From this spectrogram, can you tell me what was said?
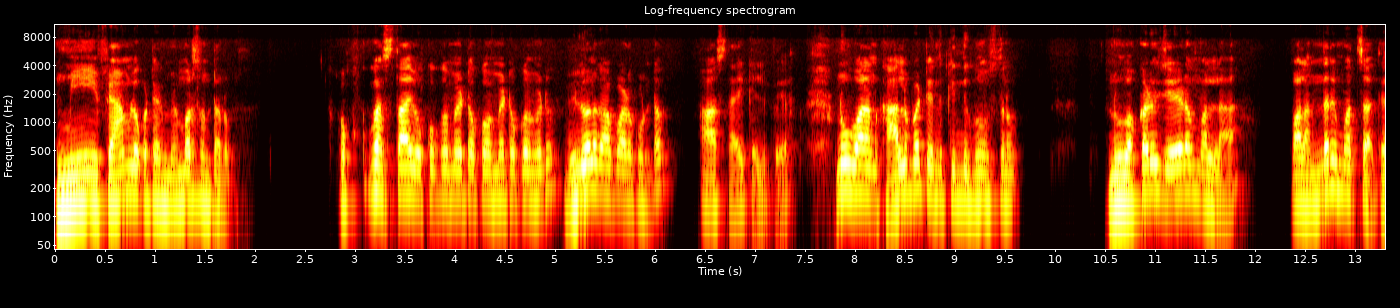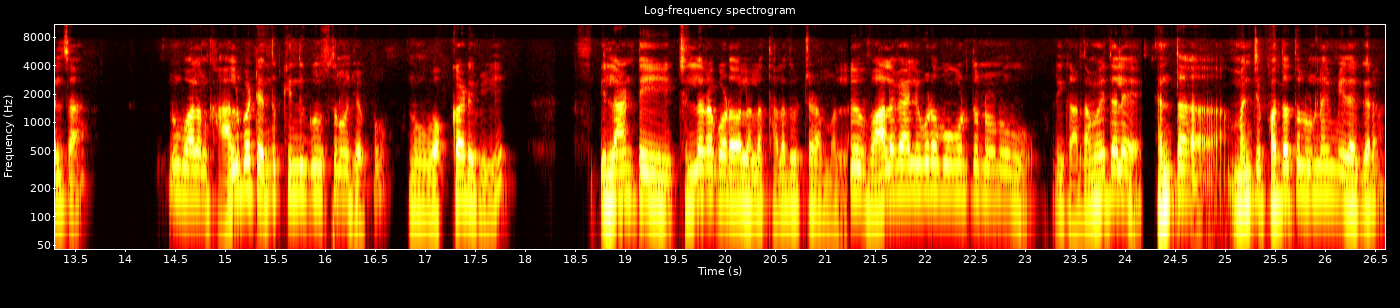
మీ ఫ్యామిలీ ఒక టెన్ మెంబర్స్ ఉంటారు. ఒక్కొక్క స్థాయి ఒక్కొక్క మేట ఒక్కొక్క మేట ఒక్కొక్క మేట విలువలు కాపాడుకుంటాం ఆ స్థాయికి వెళ్ళిపోయారు. నువ్వు వాళ్ళని కాళ్ళు బట్టి ఎందుకు కిందికి గుంస్తున్నావు నువ్వు ఒక్కడివి చేయడం వల్ల వాళ్ళందరి మచ్చ తెలుసా? నువ్వు వాళ్ళని కాళ్ళు బట్టి ఎందుకు కిందికి గుంస్తున్నావు చెప్పు. నువ్వు ఒక్కడివి ఇలాంటి చిల్లర గొడవలలో తలదూర్చడం వల్ల. వాళ్ళ వాల్యూ కూడా పోగొడుతున్నావు నువ్వు. నీకు అర్థమైతలే. ఎంత మంచి పద్ధతులు ఉన్నాయి మీ దగ్గర?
